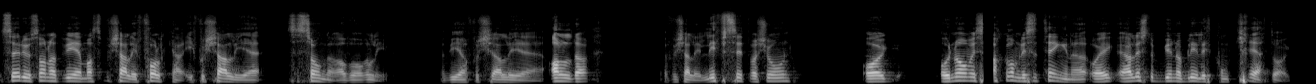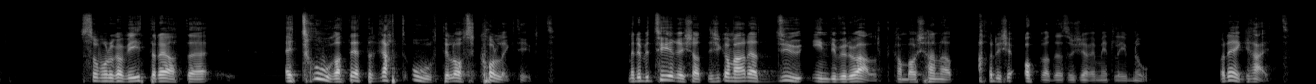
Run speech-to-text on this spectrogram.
Så er det jo sånn at vi er masse forskjellige folk her i forskjellige sesonger av våre liv. Vi har forskjellige alder, forskjellig livssituasjon. Og, og når vi snakker om disse tingene, og jeg, jeg har lyst til å begynne å bli litt konkret òg så må dere vite det at eh, jeg tror at det er et rett ord til oss kollektivt. Men det betyr ikke at det ikke kan være det at du individuelt kan bare kjenne at ah, det er ikke akkurat det som skjer i mitt liv nå. Og det er greit.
